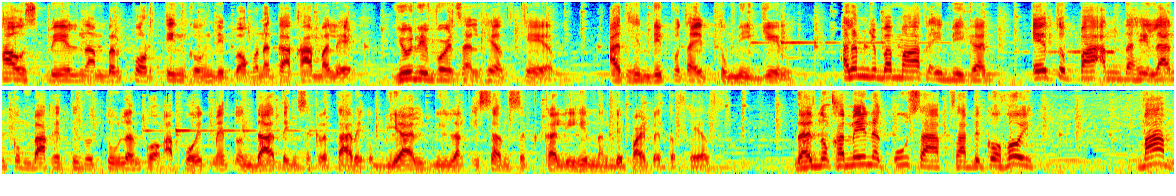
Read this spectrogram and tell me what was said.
House Bill number 14 kung hindi po ako nagkakamali, Universal Health Care. At hindi po tayo tumigil. Alam niyo ba mga kaibigan, ito pa ang dahilan kung bakit tinutulan ko ang appointment ng dating Secretary Ubial bilang isang sa kalihim ng Department of Health. Dahil nung kami nag-usap, sabi ko, Hoy, ma'am,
